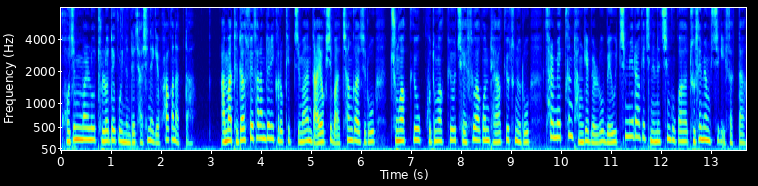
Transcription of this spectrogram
거짓말로 둘러대고 있는데 자신에게 화가 났다. 아마 대다수의 사람들이 그렇겠지만 나 역시 마찬가지로 중학교, 고등학교, 재수학원, 대학교 순으로 삶의 큰 단계별로 매우 친밀하게 지내는 친구가 두세 명씩 있었다.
